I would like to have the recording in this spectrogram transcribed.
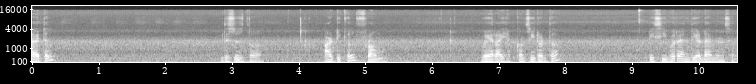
title. This is the article from where I have considered the receiver and their dimension.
